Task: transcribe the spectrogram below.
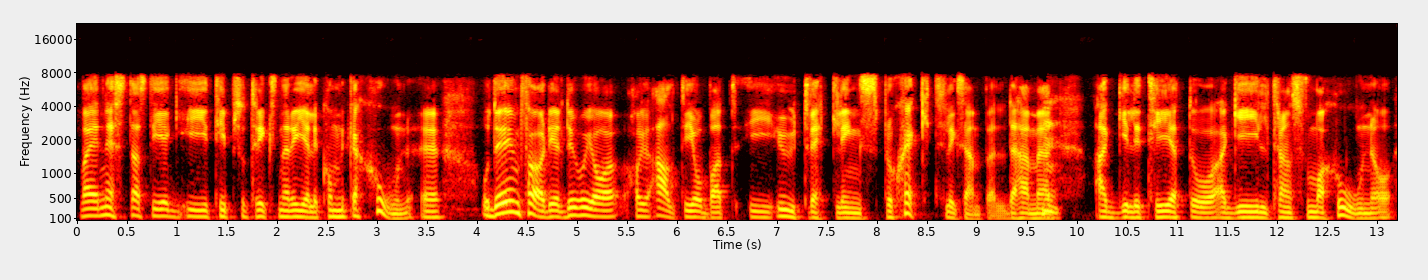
vad är nästa steg i tips och tricks när det gäller kommunikation? Eh, och det är en fördel, du och jag har ju alltid jobbat i utvecklingsprojekt till exempel. Det här med mm. agilitet och agil transformation. Och,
